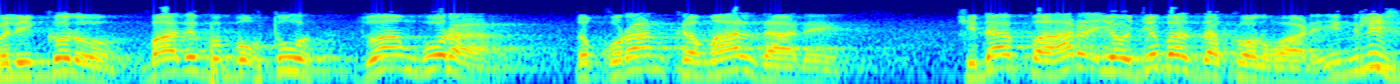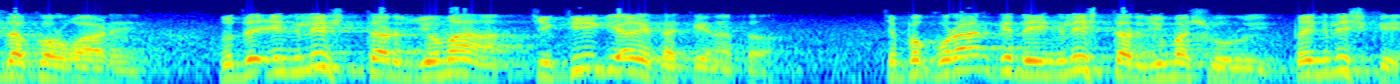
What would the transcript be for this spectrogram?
په لیکلو بعد په پښتو ځوام ګوره د قران کمال دا دی چې دا په هر یو ژبه زده کول غواړي انګلیش زده کول غواړي نو د انګلیش ترجمه چې کیږي هغه ته کینه ته چې په قران کې د انګلیش ترجمه شروع په انګلیش کې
